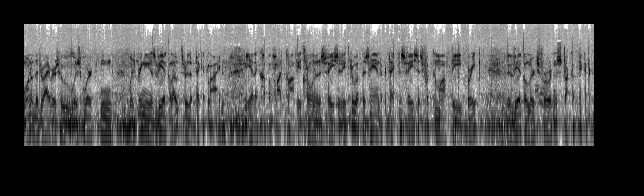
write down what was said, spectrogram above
one of the drivers who was working was bringing his vehicle out through the picket line. He had a cup of hot coffee thrown in his face, and he threw up his hand to protect his his face. His foot come off the brake. The vehicle lurched forward and struck a picketer.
